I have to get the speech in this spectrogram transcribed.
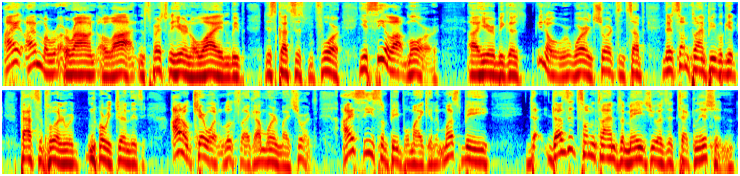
I, I'm around a lot, and especially here in Hawaii, and we've discussed this before. You see a lot more. Uh, here because you know we're wearing shorts and stuff. And there's sometimes people get past the point and re- no return. Say, "I don't care what it looks like. I'm wearing my shorts." I see some people, Mike, and it must be. d- Does it sometimes amaze you as a technician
